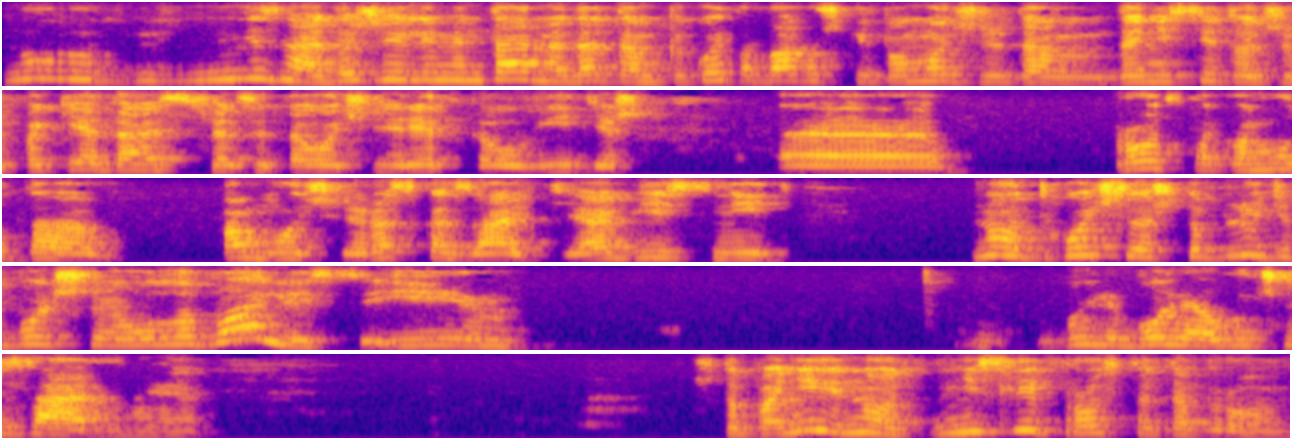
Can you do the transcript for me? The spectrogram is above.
ну, не знаю, даже элементарно, да, там какой-то бабушке помочь там донести тот же пакет, да, сейчас это очень редко увидишь, э, просто кому-то помочь, рассказать, объяснить, ну, вот хочется, чтобы люди больше улыбались и были более лучезарные, чтобы они ну, несли просто добро.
